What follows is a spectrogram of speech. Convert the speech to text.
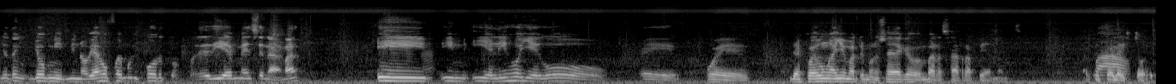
yo, tengo, yo mi, mi noviazgo fue muy corto, fue de 10 meses nada más. Y, y, y el hijo llegó, eh, pues, después de un año de matrimonio, o sea, ella quedó embarazada rápidamente. Así fue la historia.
